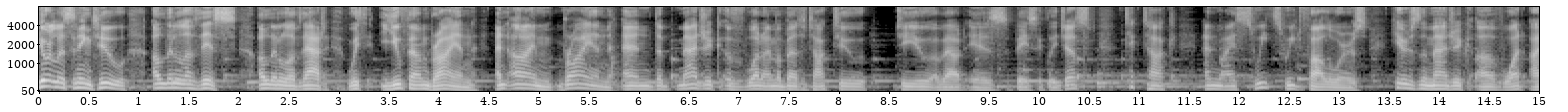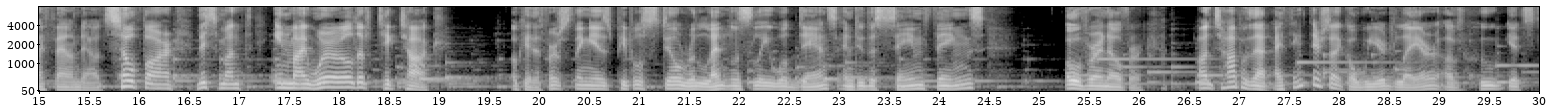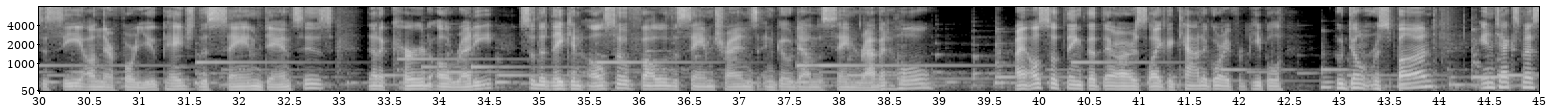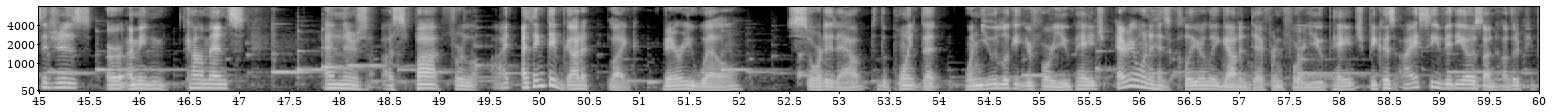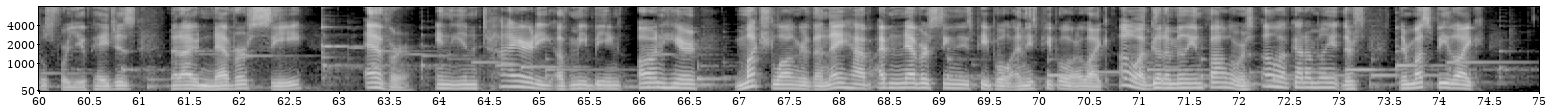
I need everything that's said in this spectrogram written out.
You're listening to A Little of This, A Little of That with You Found Bryan, and I'm Bryan, and the magic of what I'm about to talk to to you about is basically just TikTok and my sweet, sweet followers. Here's the magic of what I found out so far this month in my world of TikTok. Okay, the first thing is people still relentlessly will dance and do the same things over and over. On top of that, I think there's like a weird layer of who gets to see on their For You page the same dances that occurred already so that they can also follow the same trends and go down the same rabbit hole. I also think that there is like a category for people who don't respond in text messages or, I mean, comments. And there's a spot for, I, I think they've got it like very well sorted out to the point that when you look at your For You page, everyone has clearly got a different For You page because I see videos on other people's For You pages that I never see ever in the entirety of me being on here much longer than they have. I've never seen these people, and these people are like, oh, I've got a million followers. Oh, I've got a million. There's, there must be like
